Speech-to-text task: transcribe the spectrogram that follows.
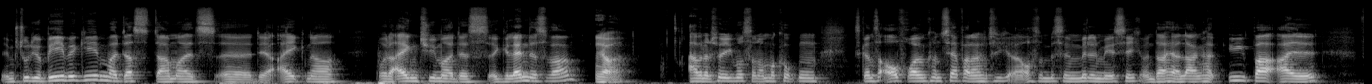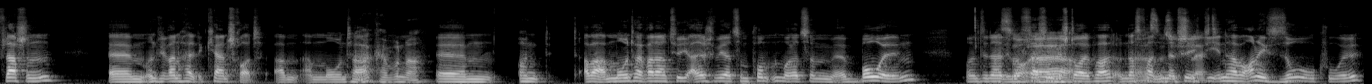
dem Studio B begeben, weil das damals äh, der Eigner oder Eigentümer des äh, Geländes war. Ja. Aber natürlich muss man auch mal gucken, das ganze Aufräumkonzept war dann natürlich auch so ein bisschen mittelmäßig und daher lagen halt überall Flaschen ähm, und wir waren halt Kernschrott am, am Ja, Montag. kein Wunder. Ähm, und, aber am Montag war dann natürlich alles wieder zum Pumpen oder zum äh, Bowlen und sind halt so, über Flaschen ja. gestolpert und das Ja, das fanden nicht natürlich schlecht. die Inhaber auch nicht so cool.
